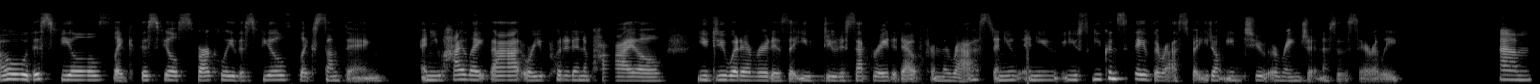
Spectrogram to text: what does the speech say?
oh this feels like this feels sparkly this feels like something and you highlight that or you put it in a pile you do whatever it is that you do to separate it out from the rest. And you and you you, you can save the rest but you don't need to arrange it necessarily. Um,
